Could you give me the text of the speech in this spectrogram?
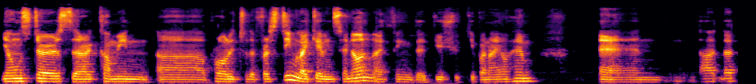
youngsters that are coming uh, probably to the first team, like Kevin Zenón. I think that you should keep an eye on him, and that, that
